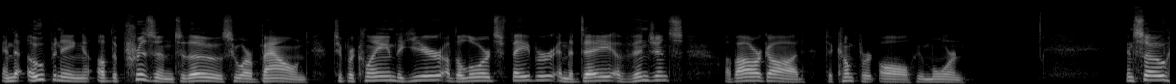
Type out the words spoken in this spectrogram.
and the opening of the prison to those who are bound, to proclaim the year of the Lord's favor and the day of vengeance of our God, to comfort all who mourn. And so,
